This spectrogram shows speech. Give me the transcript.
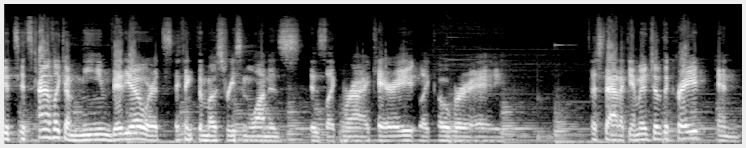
it's it's kind of like a meme video where it's I think the most recent one is is like Mariah Carey like over a a static image of the crate and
